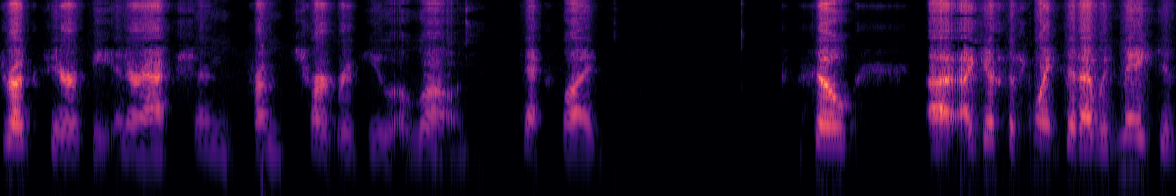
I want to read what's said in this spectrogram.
drug therapy interaction from chart review alone. Next slide. So uh, I guess the point that I would make is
